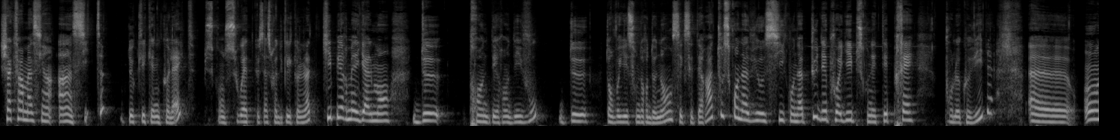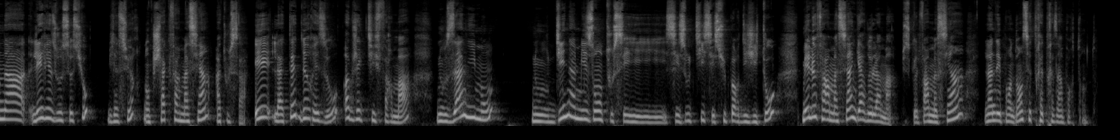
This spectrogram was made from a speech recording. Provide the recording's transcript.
chaque pharmacien a un site de click and collect, puisqu'on souhaite que ça soit du click and collect, qui permet également de prendre des rendez-vous, de d'envoyer son ordonnance, etc. Tout ce qu'on a vu aussi, qu'on a pu déployer puisqu'on était prêt pour le Covid. Euh, on a les réseaux sociaux, bien sûr. Donc chaque pharmacien a tout ça. Et la tête de réseau, Objectif Pharma, nous animons nous dynamisons tous ces, outils, ces supports digitaux, mais le pharmacien garde la main, puisque le pharmacien, l'indépendance est très très importante.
